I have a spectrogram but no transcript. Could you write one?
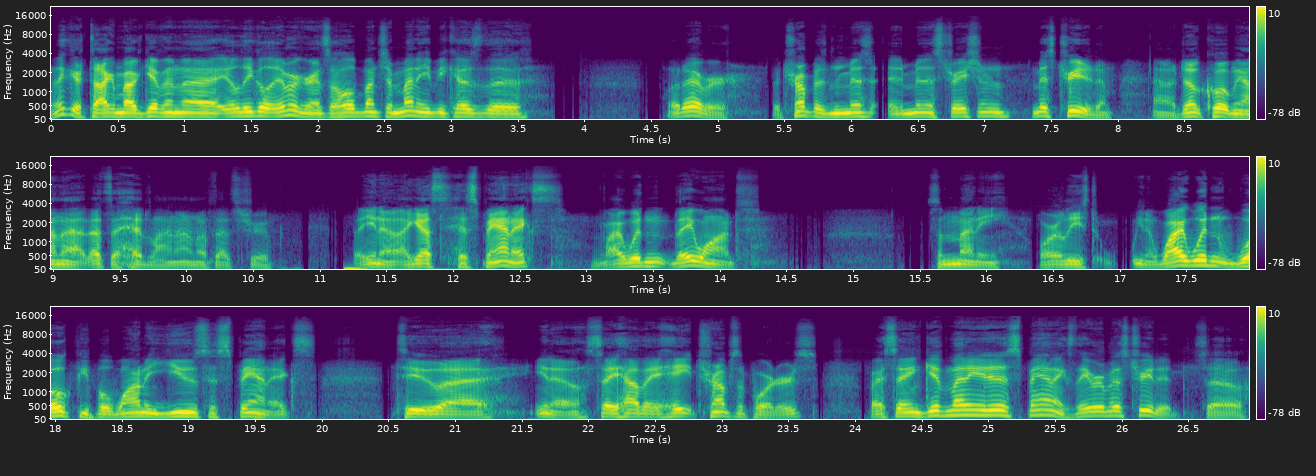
I think they're talking about giving uh, illegal immigrants a whole bunch of money because the whatever the Trump administration mistreated them. Don't, don't quote me on that. That's a headline. I don't know if that's true. But you know, I guess Hispanics. Why wouldn't they want some money, or at least you know, why wouldn't woke people want to use Hispanics to uh, you know say how they hate Trump supporters by saying give money to Hispanics? They were mistreated. So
